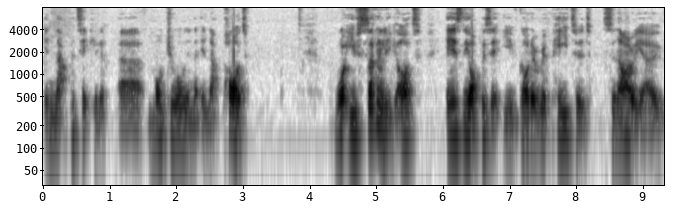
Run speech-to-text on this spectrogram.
in that particular uh, module in, the, in that pod, what you've suddenly got is the opposite. You've got a repeated scenario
